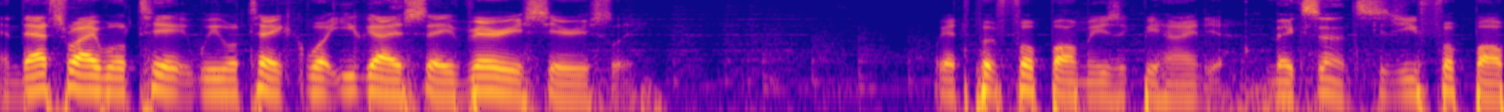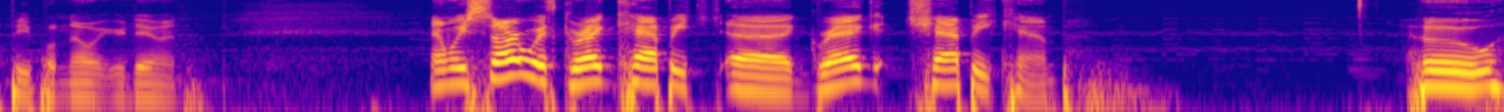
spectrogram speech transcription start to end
and that's why we'll take we will take what you guys say very seriously. We have to put football music behind you Makes sense. because you football people know what you're doing. And we start with Greg Cappy, uh, Greg Chappy Kemp, who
